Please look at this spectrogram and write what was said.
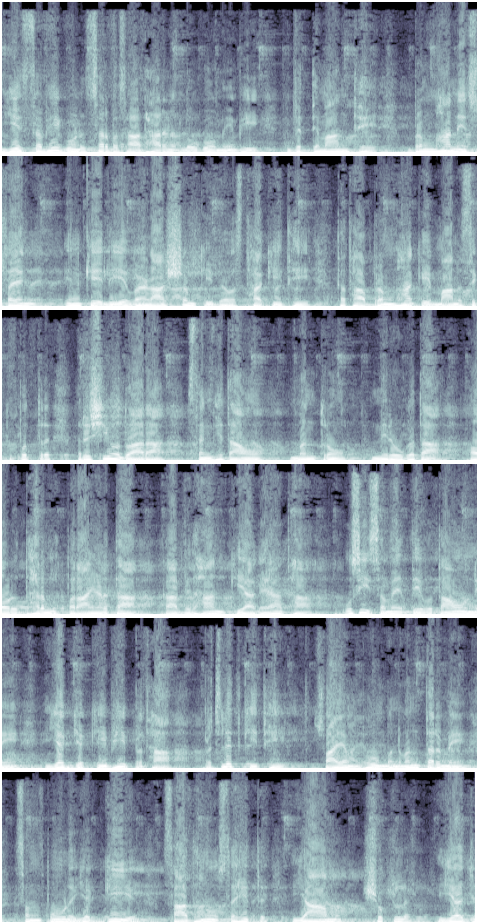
ये सभी गुण सर्वसाधारण लोगों में भी विद्यमान थे। ब्रह्मा ने स्वयं इनके लिए वर्णाश्रम की व्यवस्था की थी तथा ब्रह्मा के मानसिक पुत्र ऋषियों द्वारा संहिताओं, मंत्रों, निरोगता और धर्म परायणता का विधान किया गया था। उसी समय देवताओं ने यज्ञ की भी प्रथा प्रचलित की थी। स्वयं भू मनवंतर में संपूर्ण यज्ञीय साधनों सहित याम, शुक्ल, यज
